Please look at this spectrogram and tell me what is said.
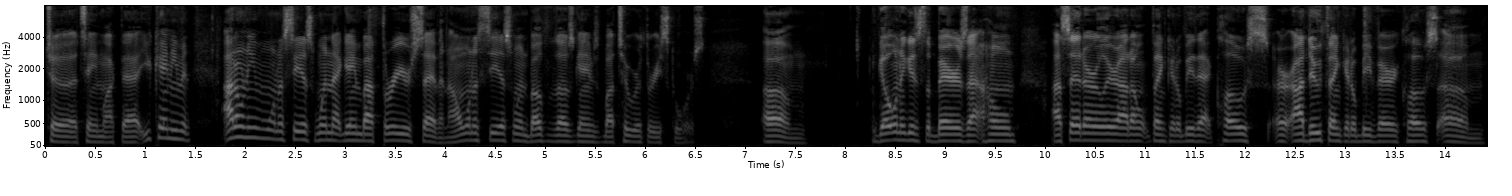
to a team like that. You can't even. I don't even want to see us win that game by three or seven. I want to see us win both of those games by two or three scores. Um, going against the Bears at home, I said earlier I don't think it'll be that close, or I do think it'll be very close. Um,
